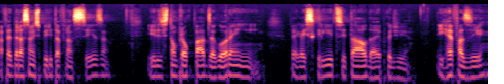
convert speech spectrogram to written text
a Federação Espírita Francesa. Eles estão preocupados agora em pegar escritos e tal da época de e refazer,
